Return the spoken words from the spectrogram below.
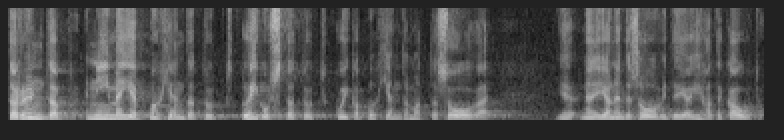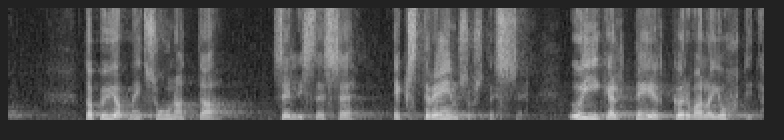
ta ründab nii meie põhjendatud, õigustatud kui ka põhjendamata soove ja, ja nende soovide ja ihade kaudu. ta püüab meid suunata sellistesse ekstreemsustesse, õigelt teelt kõrvale juhtida.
